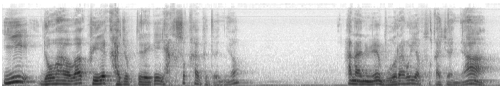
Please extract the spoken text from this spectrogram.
이 노아와 그의 가족들에게 약속하거든요. 하나님이 뭐라고 약속하셨냐?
